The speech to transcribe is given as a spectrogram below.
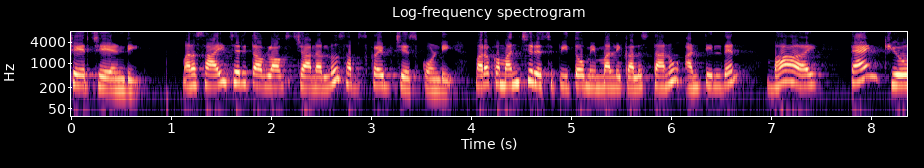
షేర్ చేయండి. మన సాయి చరిత వ్లాగ్స్ ఛానల్ను సబ్స్క్రైబ్ చేసుకోండి. మరొక మంచి రెసిపీతో మిమ్మల్ని కలుస్తాను. Until then bye thank you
